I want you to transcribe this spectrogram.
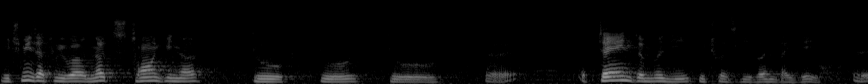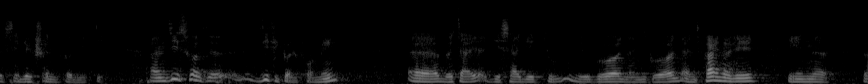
which means that we were not strong enough to, to, to uh, obtain the money which was given by the uh, selection committee. And this was uh, difficult for me, uh, but I decided to go on and go on. And finally, in uh,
